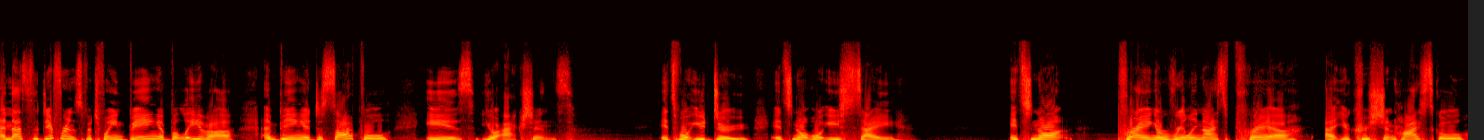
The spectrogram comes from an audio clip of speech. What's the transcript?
And that's the difference between being a believer and being a disciple is your actions. It's what you do. It's not what you say. It's not praying a really nice prayer at your Christian high school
